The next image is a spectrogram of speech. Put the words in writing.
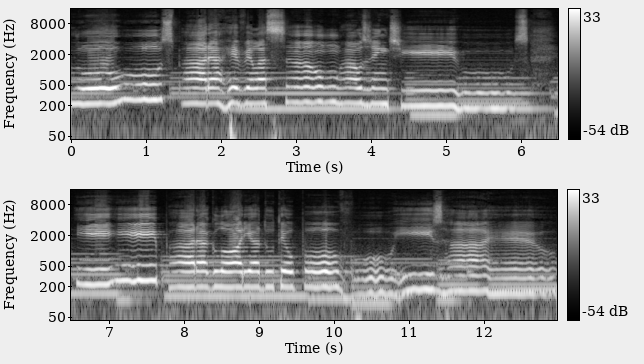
luz para revelação aos gentios e para a glória do teu povo Israel.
